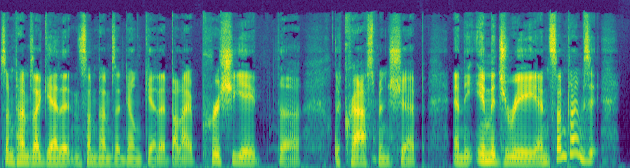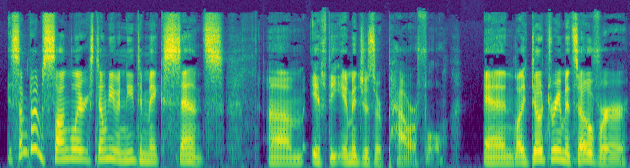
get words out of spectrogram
sometimes i get it and sometimes i don't get it but i appreciate the the craftsmanship and the imagery. And sometimes it, sometimes song lyrics don't even need to make sense um if the images are powerful. And like don't dream it's over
